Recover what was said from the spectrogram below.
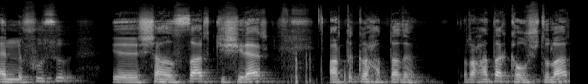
En nüfusu e, şahıslar, kişiler artık rahatladı. Rahata kavuştular.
